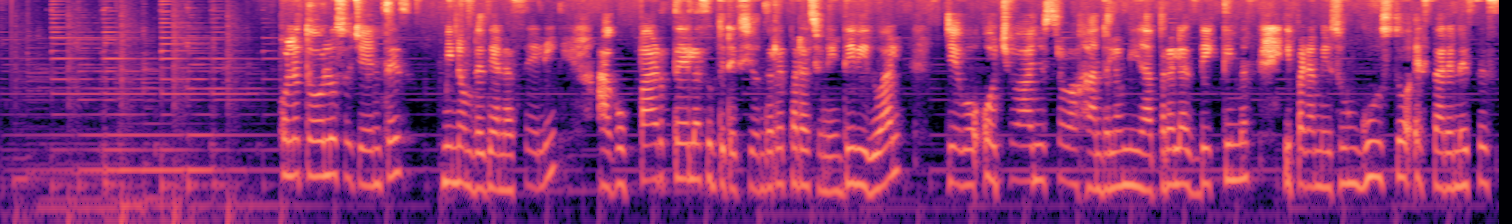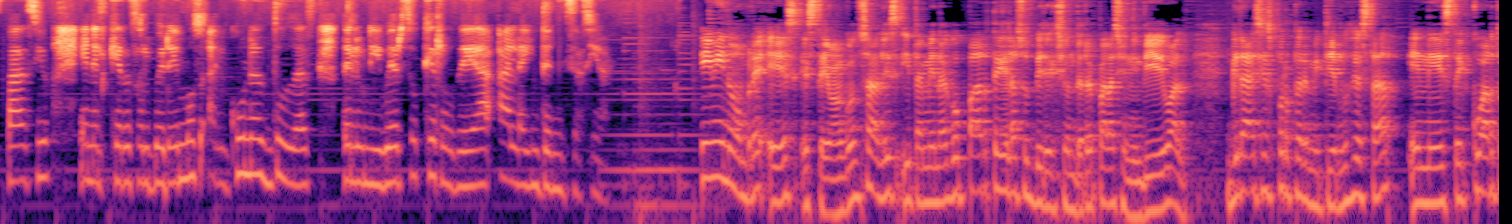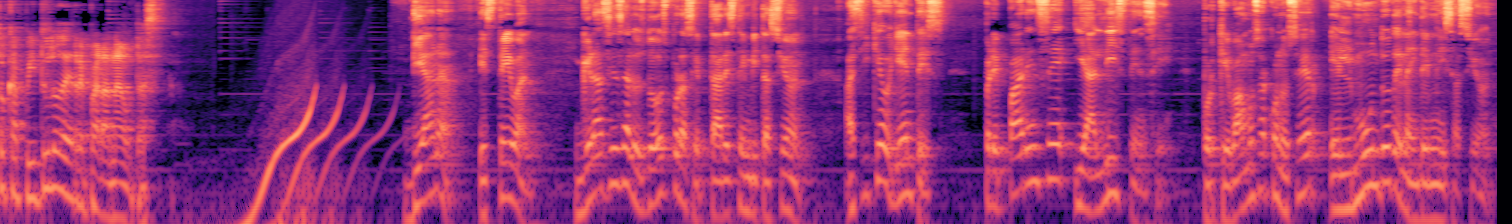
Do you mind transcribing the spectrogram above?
Hola a todos los oyentes, mi nombre es Diana Celi, hago parte de la Subdirección de Reparación Individual, llevo ocho años trabajando en la unidad para las víctimas y para mí es un gusto estar en este espacio en el que resolveremos algunas dudas del universo que rodea a la indemnización. Y mi nombre es Esteban González y también hago parte de la Subdirección de Reparación Individual. Gracias por permitirnos estar en este cuarto capítulo de Reparanautas. Diana, Esteban, gracias a los dos por aceptar esta invitación. Así que oyentes, prepárense y alístense, porque vamos a conocer el mundo de la indemnización.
